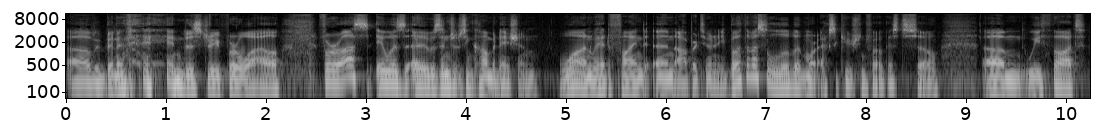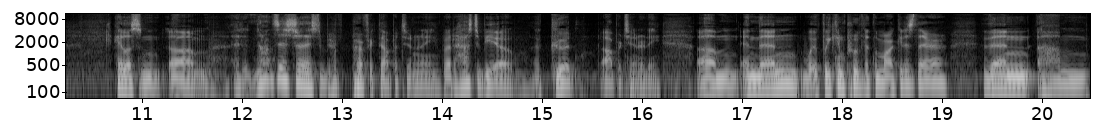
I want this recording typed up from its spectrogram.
uh, we've been in the industry for a while. For us, it was it was an interesting combination. One, we had to find an opportunity. Both of us a little bit more execution focused, so um, we thought, hey, listen, um, not necessarily has to be a perfect opportunity, but it has to be a, a good opportunity. Um, and then, if we can prove that the market is there, then um,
